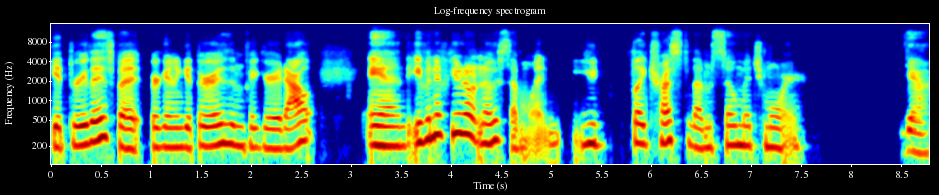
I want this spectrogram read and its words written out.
get through this but we're gonna get through it and figure it out. And even if you don't know someone you like trust them so much more. Yeah.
